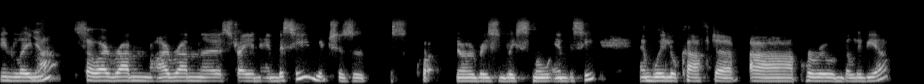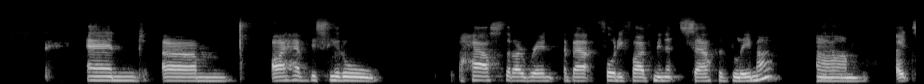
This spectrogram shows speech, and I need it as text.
in Lima. Yeah. So I run I run the Australian embassy, which is a quite you know, a reasonably small embassy, and we look after uh, Peru and Bolivia. And um, I have this little house that I rent about 45 minutes south of Lima. Um, it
